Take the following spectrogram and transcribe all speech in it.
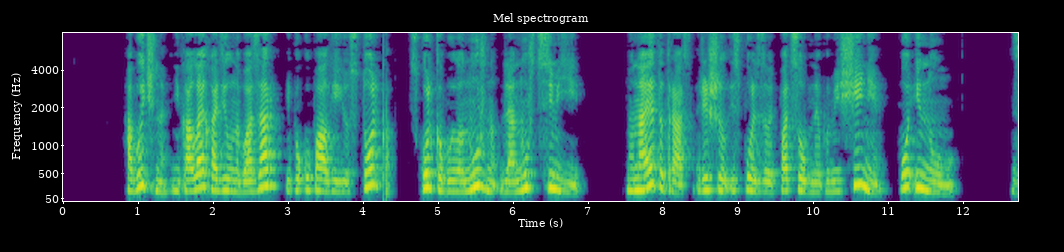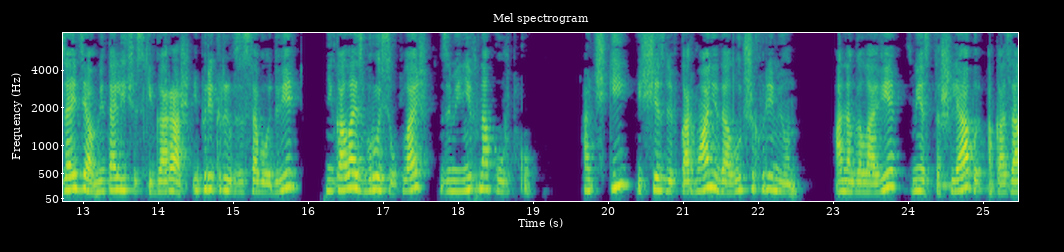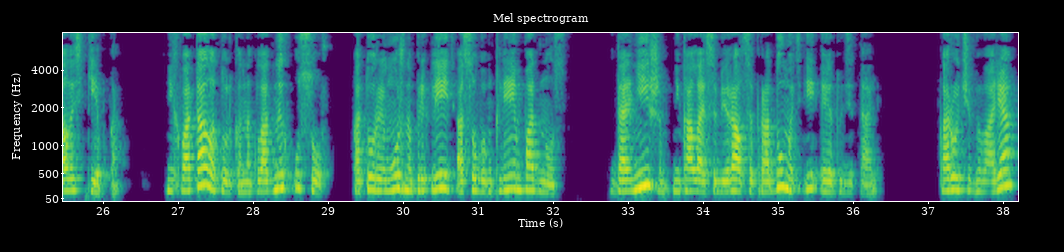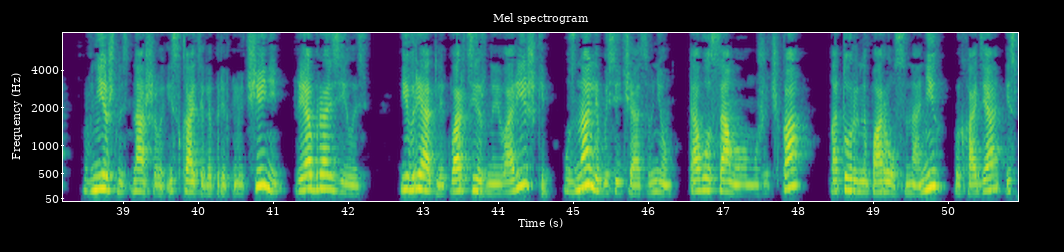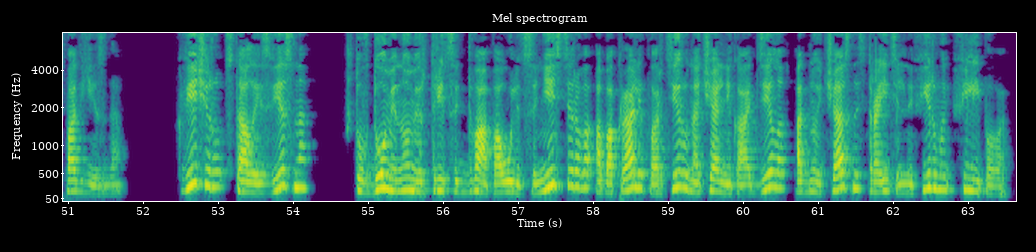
Обычно Николай ходил на базар и покупал ее столько, сколько было нужно для нужд семьи. Но на этот раз решил использовать подсобное помещение по-иному. Зайдя в металлический гараж и прикрыв за собой дверь, Николай сбросил плащ, заменив на куртку. Очки исчезли в кармане до лучших времен, а на голове вместо шляпы оказалась кепка. Не хватало только накладных усов, которые можно приклеить особым клеем под нос. В дальнейшем Николай собирался продумать и эту деталь. Короче говоря, внешность нашего искателя приключений преобразилась, И вряд ли квартирные воришки узнали бы сейчас в нем того самого мужичка, который напоролся на них, выходя из подъезда. К вечеру стало известно, что в доме номер 32 по улице Нестерова обокрали квартиру начальника отдела одной частной строительной фирмы Филиппова.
